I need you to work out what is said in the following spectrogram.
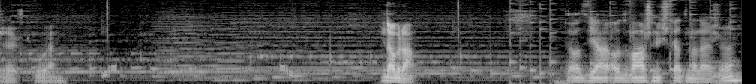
Okay. Byłem. Dobra. To odwia- odważny świat należy.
